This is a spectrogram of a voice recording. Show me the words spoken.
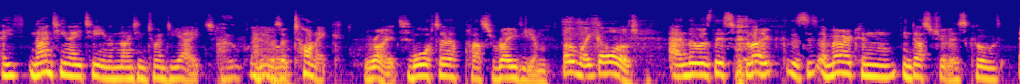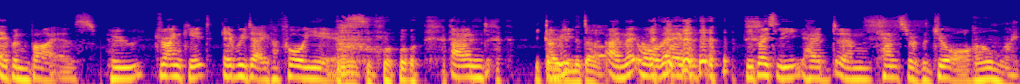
eight, 1918 and 1928. Oh, And it was a tonic, right. water plus radium. Oh my god. And there was this bloke, this American industrialist called Eben Byers, who drank it every day for four years. and He glowed in the dark. And then, well, then he basically had um, cancer of the jaw. oh my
